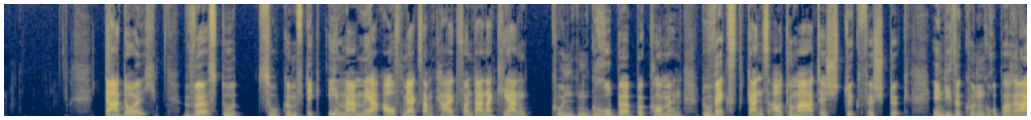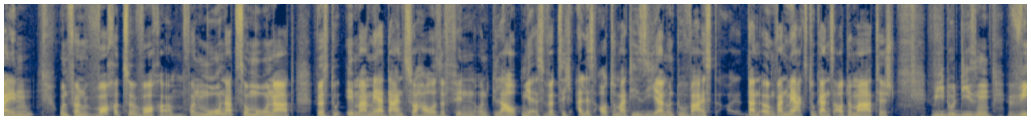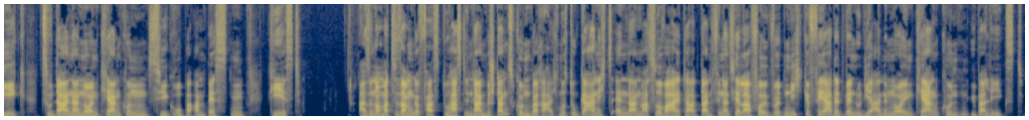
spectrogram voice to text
Dadurch wirst du zukünftig immer mehr Aufmerksamkeit von deiner Kernkunden Kundengruppe bekommen. Du wächst ganz automatisch Stück für Stück in diese Kundengruppe rein und von Woche zu Woche, von Monat zu Monat wirst du immer mehr dein Zuhause finden. Und glaub mir, es wird sich alles automatisieren und du weißt, dann irgendwann merkst du ganz automatisch, wie du diesen Weg zu deiner neuen Kernkundenzielgruppe am besten gehst. Also nochmal zusammengefasst, du hast in deinem Bestandskundenbereich, musst du gar nichts ändern, mach so weiter. Dein finanzieller Erfolg wird nicht gefährdet, wenn du dir einen neuen Kernkunden überlegst.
